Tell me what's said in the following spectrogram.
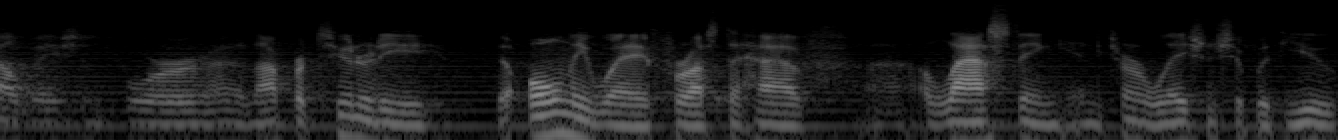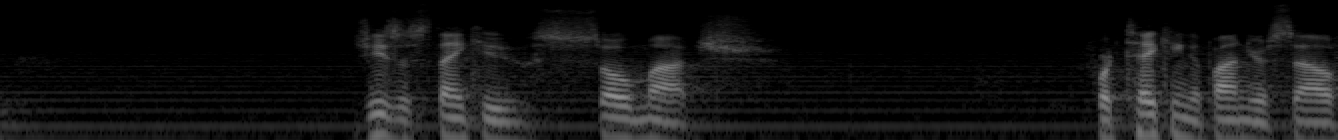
salvation, for opportunity, the only way for us to have uh, a lasting and eternal relationship with you. Jesus, thank you so much for taking upon yourself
